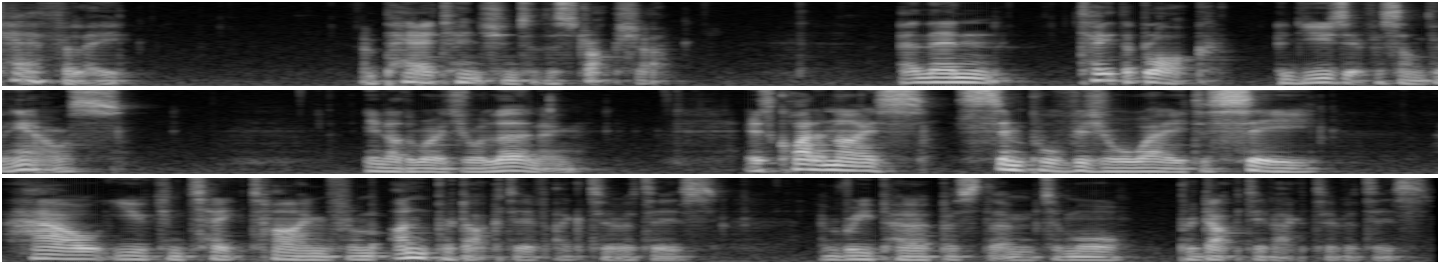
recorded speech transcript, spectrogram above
carefully and pay attention to the structure, and then take the block and use it for something else, in other words, you're learning, it's quite a nice, simple visual way to see how you can take time from unproductive activities and repurpose them to more productive activities.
